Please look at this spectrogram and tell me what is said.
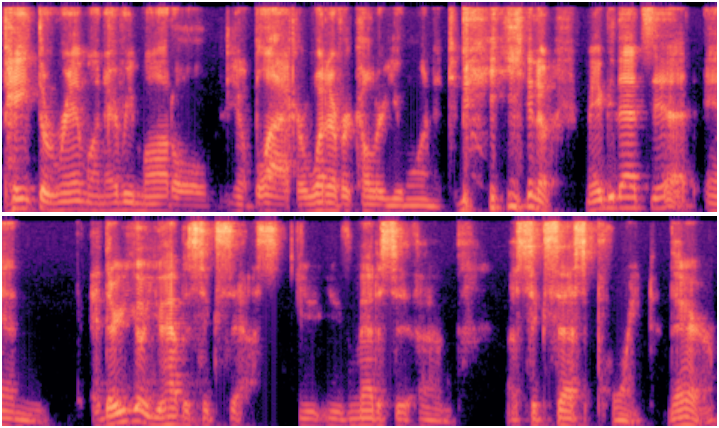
paint the rim on every model, you know, black or whatever color you want it to be. you know, maybe that's it. And, and, there you go. You have a success. You, have met a, um, a success point there.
